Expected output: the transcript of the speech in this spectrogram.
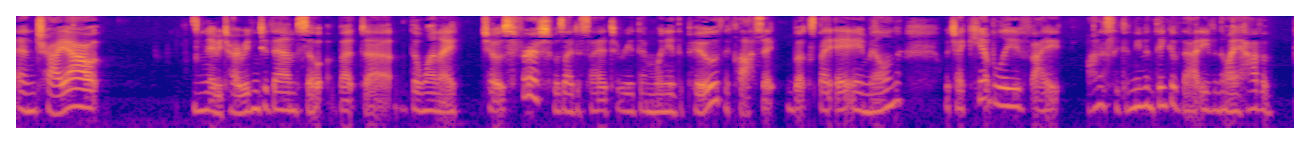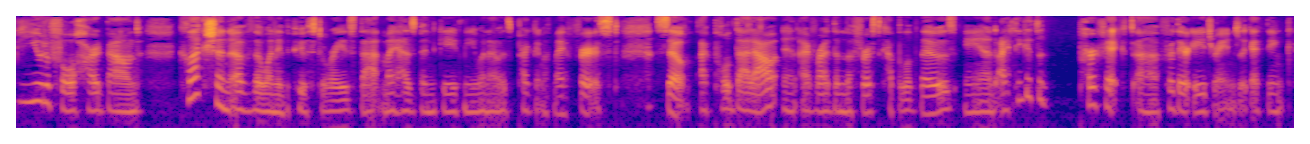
and try out maybe try reading to them. So, but uh, the one I chose first was I decided to read them Winnie the Pooh, the classic books by A.A. Milne, which I can't believe I honestly didn't even think of that, even though I have a beautiful hardbound collection of the Winnie the Pooh stories that my husband gave me when I was pregnant with my first. So I pulled that out and I've read them the first couple of those, and I think it's a perfect uh, for their age range. Like I think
